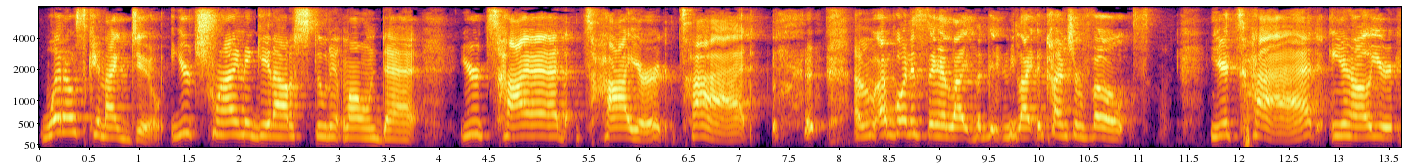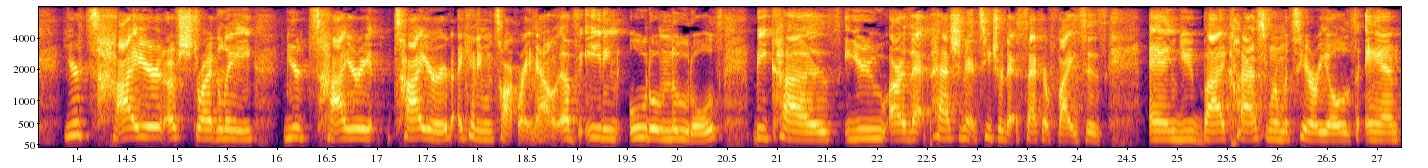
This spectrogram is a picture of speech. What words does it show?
what else can I do? You're trying to get out of student loan debt. You're tired, tired, tired. I'm, I'm, going to say it like the like the country folks you're tired you know you're you're tired of struggling you're tired tired i can't even talk right now of eating oodle noodles because you are that passionate teacher that sacrifices and you buy classroom materials and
